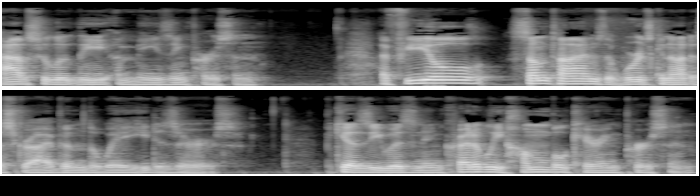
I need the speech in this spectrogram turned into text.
absolutely amazing person. I feel sometimes that words cannot describe him the way he deserves because he was an incredibly humble, caring person,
